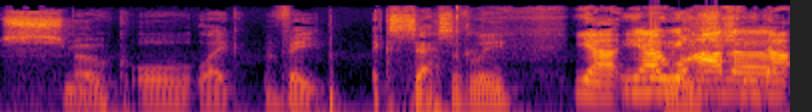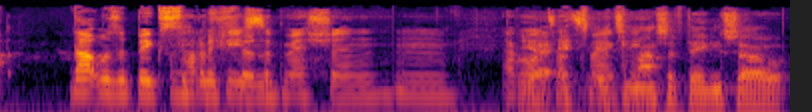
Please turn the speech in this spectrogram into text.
smoke or like vape excessively. Yeah, you Yeah, know we what? had Actually, a- that that was a big We had a few submission. submission. Mm. Everyone's yeah, it's smoking. it's a massive thing. So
